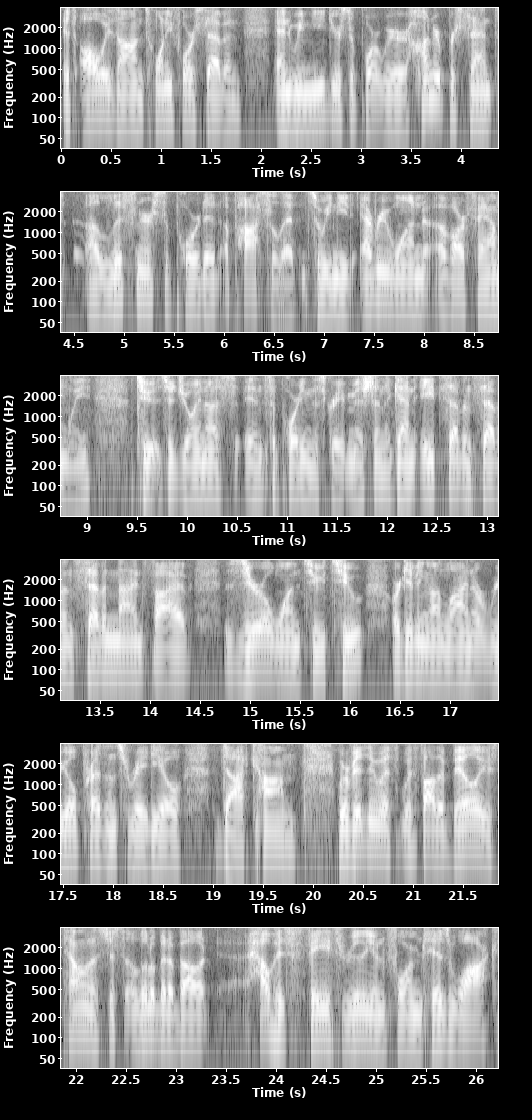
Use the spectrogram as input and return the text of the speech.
It's always on 24 7, and we need your support. We're 100% a listener supported apostolate, so we need every one of our family to, to join us in supporting this great mission. Again, 877 795 0122 or giving online at realpresenceradio.com. We're visiting with, with Father Bill. He was telling us just a little bit about how his faith really informed his walk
